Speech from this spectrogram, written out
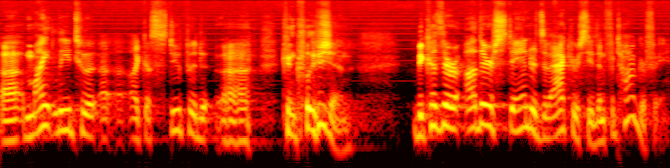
uh, might lead to a, a, like a stupid uh, conclusion because there are other standards of accuracy than photography.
